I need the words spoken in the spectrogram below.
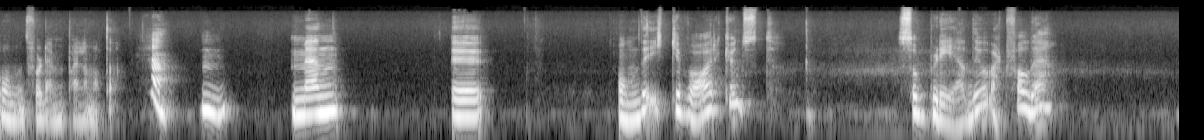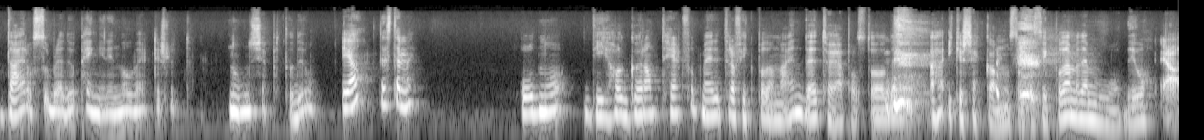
overfor dem på en eller annen måte. ja. Men eh, om det ikke var kunst, så ble det jo i hvert fall det. Der også ble det jo penger involvert til slutt. Noen kjøpte det jo. Ja, det stemmer. Og nå, de har garantert fått mer trafikk på den veien. Det tør jeg påstå. Jeg har ikke sjekka noen statistikk på det, men det må de jo. Ja.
